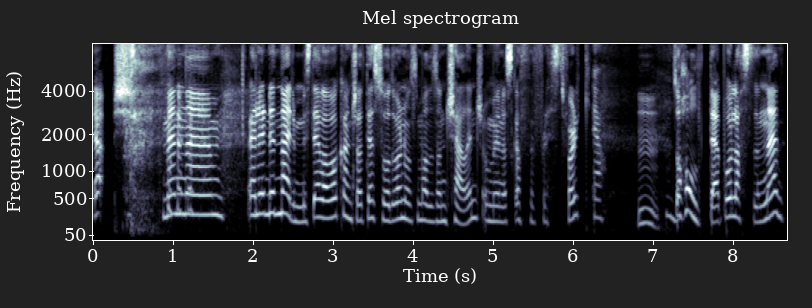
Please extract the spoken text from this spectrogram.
Ja. Men uh, Eller det nærmeste jeg var, var kanskje at jeg så det var noen som hadde sånn challenge om å skaffe flest folk. Ja. Mm. Så holdt jeg på å laste den ned.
